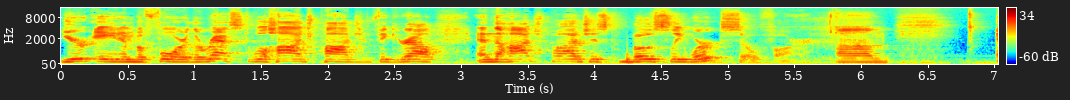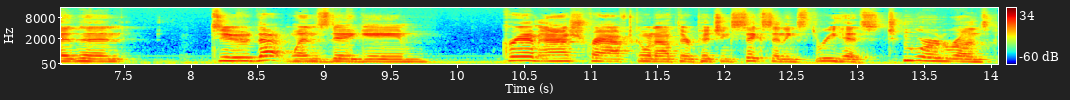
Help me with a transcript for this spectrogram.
you're eight and before. The rest will hodgepodge and figure out, and the hodgepodge has mostly worked so far. Um, and then, dude, that Wednesday game, Graham Ashcraft going out there pitching six innings, three hits, two earned runs,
